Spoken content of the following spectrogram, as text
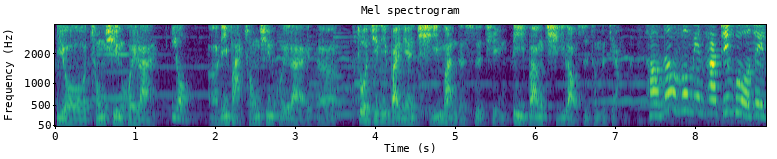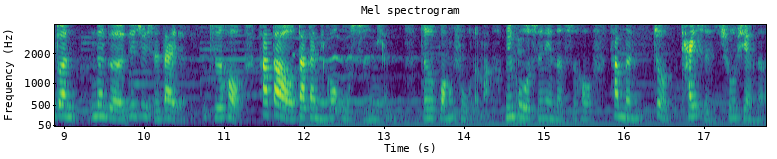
有重新回来。有。呃，你把重新回来的做近一百年期满的事情，地方祈老是怎么讲的？好，那后面他经过这一段那个日据时代之后，他到大概民国五十年。就是光复了嘛，民国五十年的时候，他们就开始出现了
